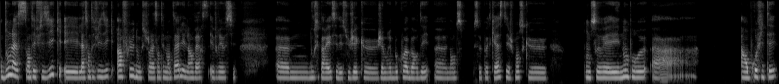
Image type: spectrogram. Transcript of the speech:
dont la santé physique et la santé physique influe donc sur la santé mentale et l'inverse est vrai aussi. Donc c'est pareil, c'est des sujets que j'aimerais beaucoup aborder, dans ce podcast et je pense qu'on serait nombreux à en profiter,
